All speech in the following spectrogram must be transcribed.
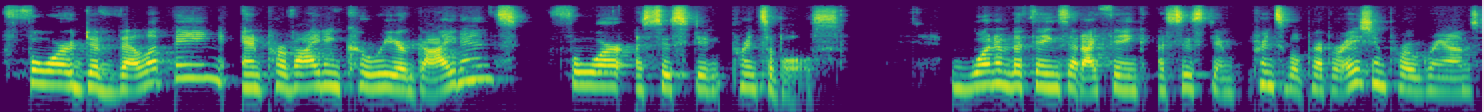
for developing and providing career guidance for assistant principals. One of the things that I think assistant principal preparation programs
